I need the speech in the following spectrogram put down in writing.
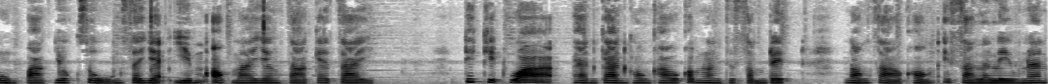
มุมปากยกสูงสยะยิ้มออกมายังสาแก่ใจ ที่คิดว่าแผนการของเขากำลังจะสำเร็จ น้องสาวของไอสารเลวนั่น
